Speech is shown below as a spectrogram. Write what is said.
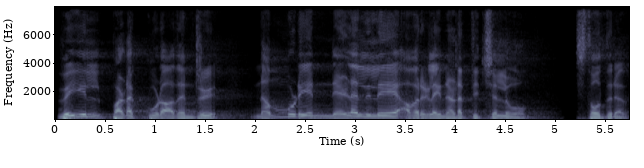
வெயில் படக்கூடாதென்று நம்முடைய நிழலிலே அவர்களை நடத்தி செல்லுவோம். ஸ்தோத்திரம்.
